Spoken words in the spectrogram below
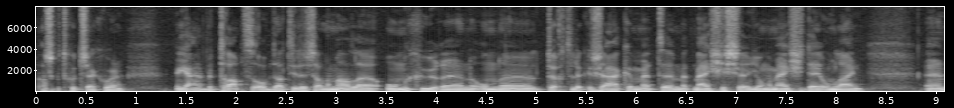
als ik het goed zeg hoor, ja, betrapt op dat hij dus allemaal eh, ongure en ontuchtelijke zaken met, eh, met meisjes, eh, jonge meisjes deed online. En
